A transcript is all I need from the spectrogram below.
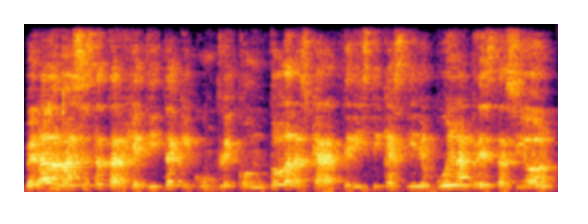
Ve nada más esta tarjetita que cumple con todas las características, tiene buena prestación,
